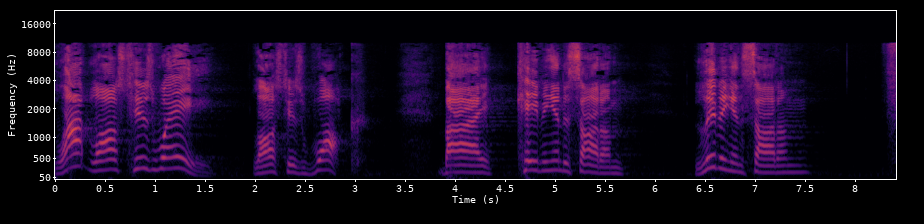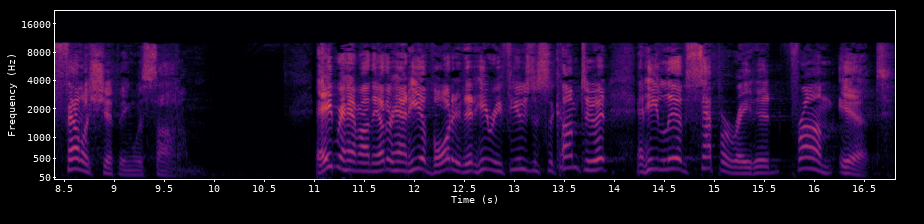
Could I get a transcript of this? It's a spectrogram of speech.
Lot lost his way, lost his walk by caving into Sodom, living in Sodom, fellowshipping with Sodom. Abraham, on the other hand, he avoided it. He refused to succumb to it, and he lived separated from it.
